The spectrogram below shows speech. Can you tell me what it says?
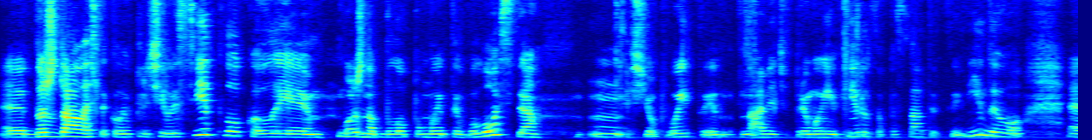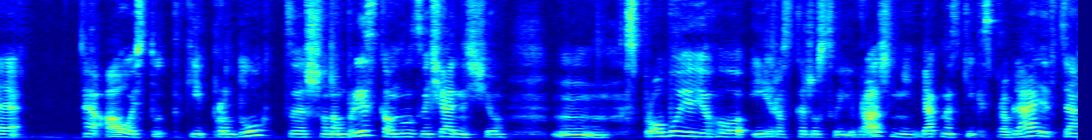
е, дождалася, коли включили світло, коли можна було помити волосся, щоб вийти навіть в прямий ефір, записати це відео. Е, Е, А ось тут такий продукт, е, що набризкав. Ну, звичайно, що спробую його і розкажу свої враження, як наскільки справляється.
